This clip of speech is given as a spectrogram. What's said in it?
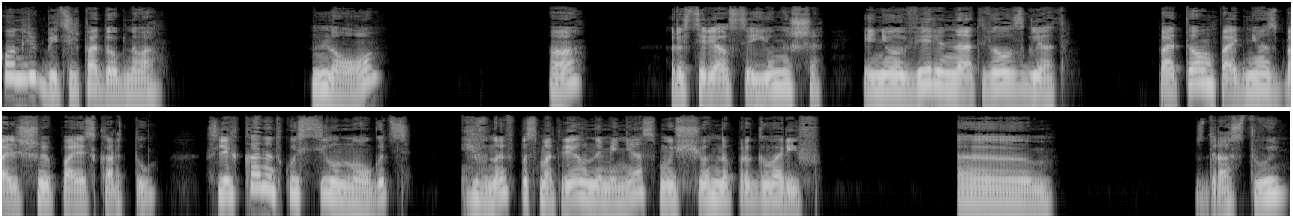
Он любитель подобного. Но... А? Растерялся юноша и неуверенно отвел взгляд. Потом поднес большой палец к рту, слегка надкусил ноготь и вновь посмотрел на меня, смущенно проговорив. «Эм... Здравствуй».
